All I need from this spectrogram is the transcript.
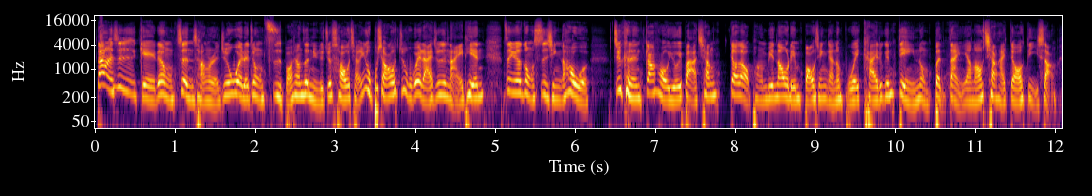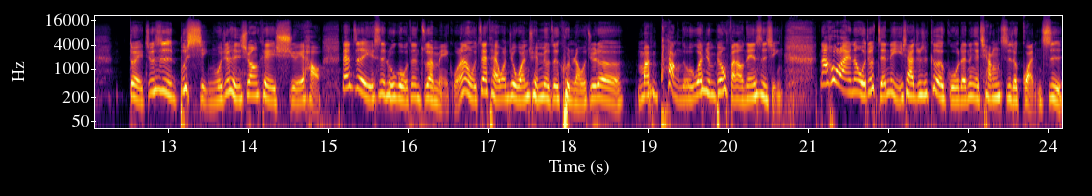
当然是给那种正常人，就是为了这种自保。像这女的就超强，因为我不想要，就我未来就是哪一天正遇到这种事情，然后我就可能刚好有一把枪掉在我旁边，然后我连保险杆都不会开，就跟电影那种笨蛋一样，然后枪还掉到地上。对，就是不行，我就很希望可以学好。但这也是如果我真的住在美国，那我在台湾就完全没有这个困扰，我觉得蛮胖的，我完全不用烦恼这件事情。那后来呢，我就整理一下，就是各国的那个枪支的管制。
